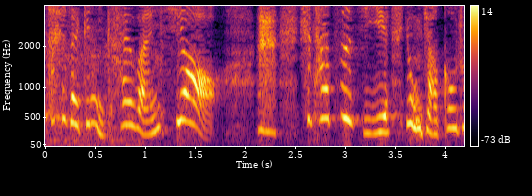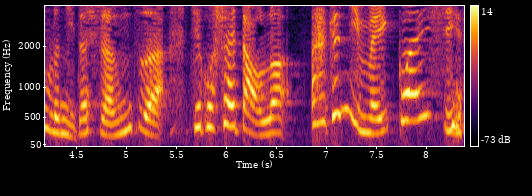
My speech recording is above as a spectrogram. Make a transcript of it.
她是在跟你开玩笑。是他自己用脚勾住了你的绳子，结果摔倒了，跟你没关系，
